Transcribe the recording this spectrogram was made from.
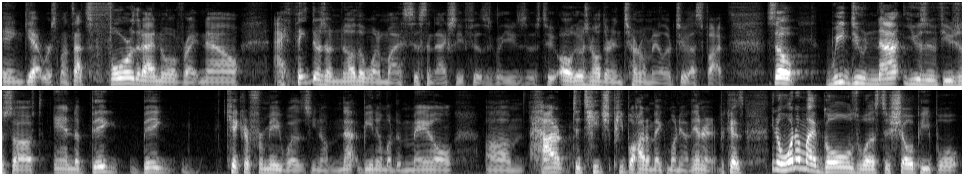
and GetResponse. That's four that I know of right now. I think there's another one my assistant actually physically uses too. Oh, there's another internal mailer too. That's five. So we do not use Infusionsoft, and a big, big kicker for me was you know not being able to mail um, how to teach people how to make money on the internet. Because you know one of my goals was to show people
